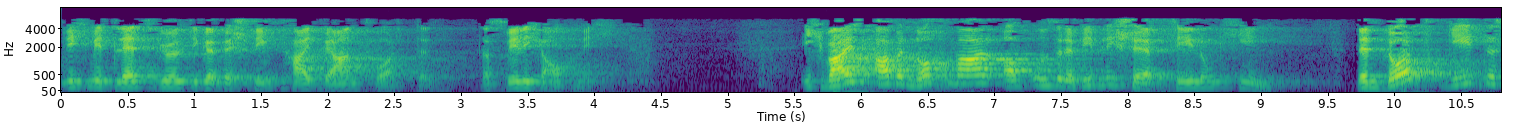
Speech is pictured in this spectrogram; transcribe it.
nicht mit letztgültiger Bestimmtheit beantworten. Das will ich auch nicht. Ich weise aber nochmal auf unsere biblische Erzählung hin. Denn dort geht es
